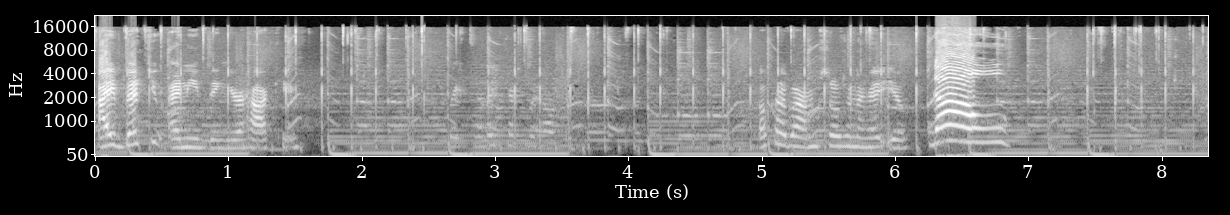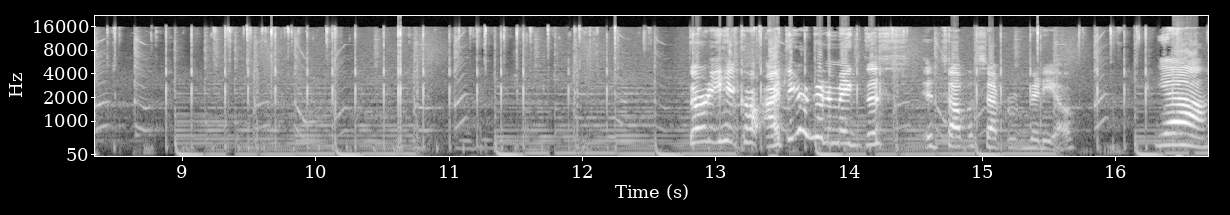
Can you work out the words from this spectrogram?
I bet you anything you're hacking. Wait, can I check my officer? Okay, but I'm still gonna hit you. No! Thirty hit. Co- I think I'm gonna make this itself a separate video. Yeah.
